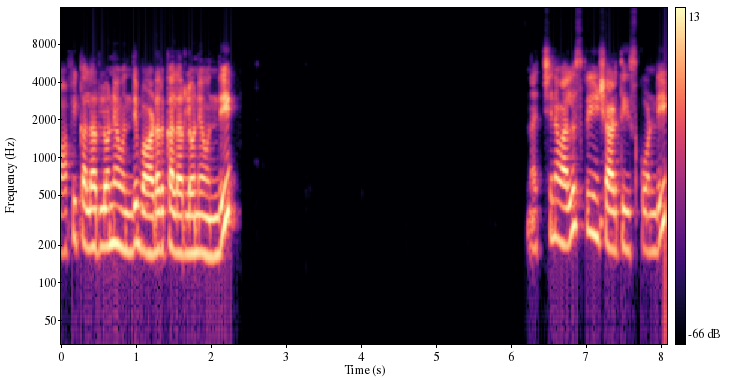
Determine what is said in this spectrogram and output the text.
కాఫీ కలర్లోనే ఉంది. బార్డర్ కలర్లోనే ఉంది. నచ్చిన వాళ్ళు స్క్రీన్ షాట్ తీసుకోండి.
